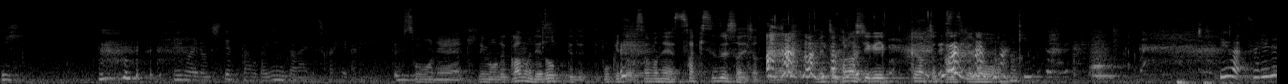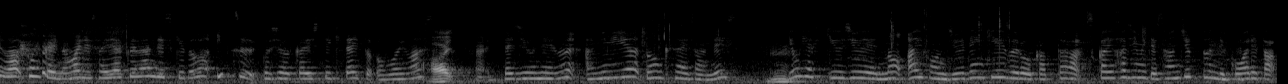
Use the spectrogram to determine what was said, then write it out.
ぜひ。レロレロしてった方がいいんじゃないですかヒラリン。そうね。ちょっと今俺ガムでどってるってボケたらそれもねさっきスルーされちゃってめっちゃ悲しくなっちゃったんですけど ではそれでは今回のマジ最悪なんですけどいつご紹介していきたいと思います？はい。ラジオネームアメリア・ドンクサイさんです。うん。490円の iPhone 充電ケーブルを買ったら使い始めて30分で壊れた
